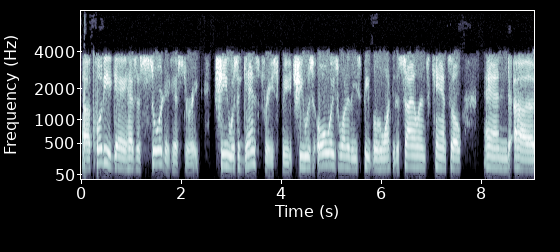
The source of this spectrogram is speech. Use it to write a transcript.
Uh, Claudia Gay has a sordid history. She was against free speech. She was always one of these people who wanted to silence, cancel, and uh,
